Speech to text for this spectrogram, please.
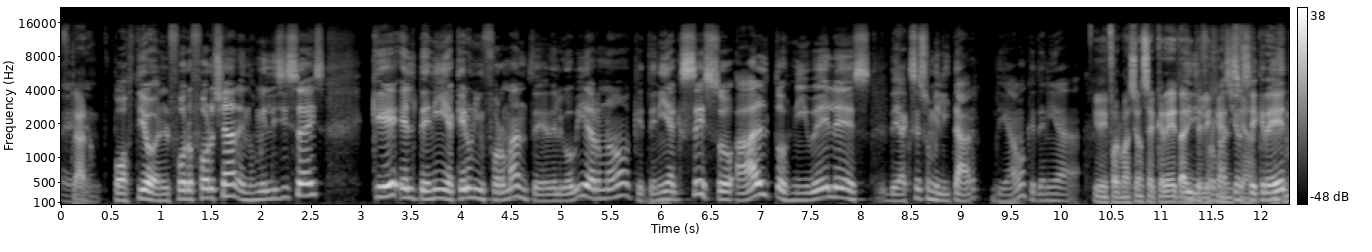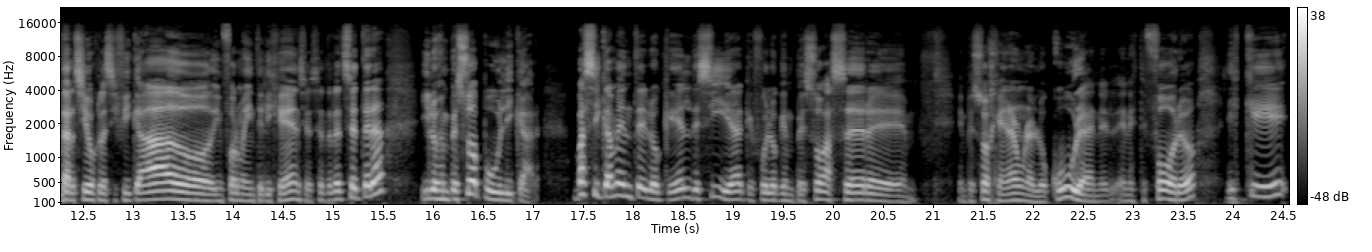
Eh, claro. posteó en el foro 4chan en 2016 que él tenía, que era un informante del gobierno, que tenía acceso a altos niveles de acceso militar, digamos, que tenía... Y de información secreta, de inteligencia. Información secreta, archivos clasificados, informe de inteligencia, etcétera, etcétera, y los empezó a publicar. Básicamente lo que él decía, que fue lo que empezó a hacer, eh, empezó a generar una locura en, en este foro, es que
